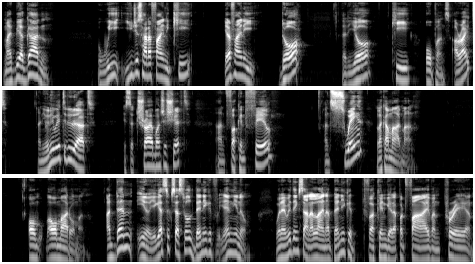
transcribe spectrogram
Might be a garden. But we, you just had to find the key. You had to find the door that your key opens. All right? And the only way to do that is to try a bunch of shit and fucking fail and swing like a madman or, or mad woman. And then, you know, you get successful, then you could, and you know, when everything's starting to line up, then you could fucking get up at five and pray and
